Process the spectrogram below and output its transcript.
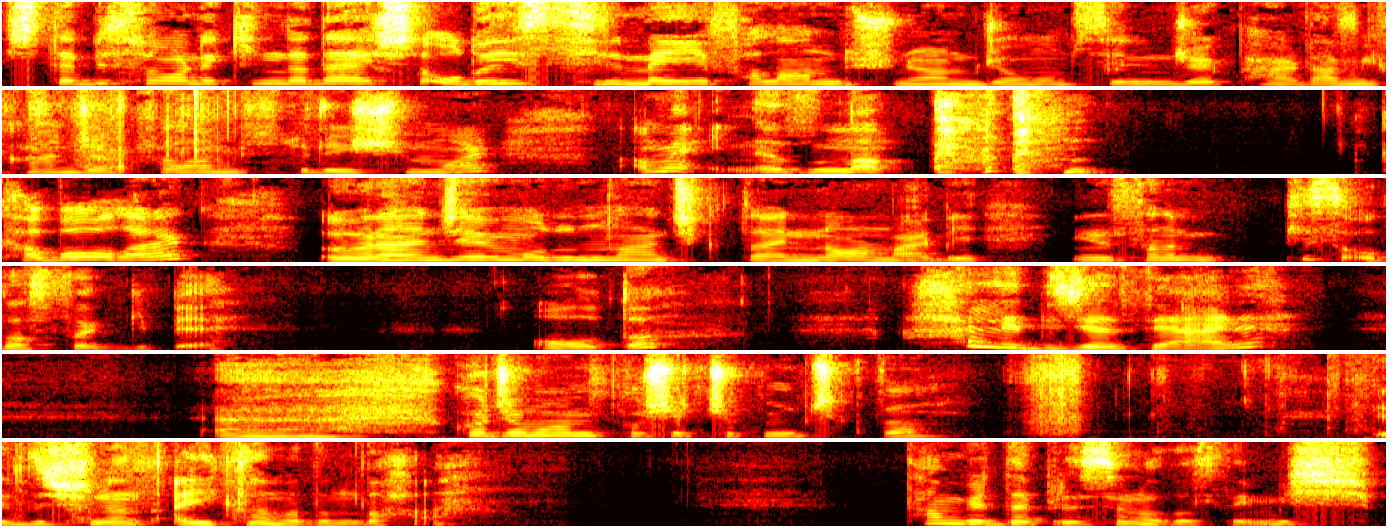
İşte bir sonrakinde de işte odayı silmeyi falan düşünüyorum. Camım silinecek, perdem yıkanacak falan bir sürü işim var. Ama en azından kaba olarak öğrenci evi modundan çıktı. Hani normal bir insanın pis odası gibi oldu. Halledeceğiz yani. Ee, kocaman bir poşet çöpüm çıktı. Bir düşünün ayıklamadım daha. Tam bir depresyon odasıymış.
